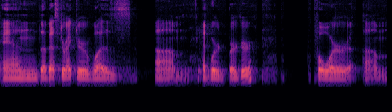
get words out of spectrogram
And the best director was um, Edward Berger for um,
